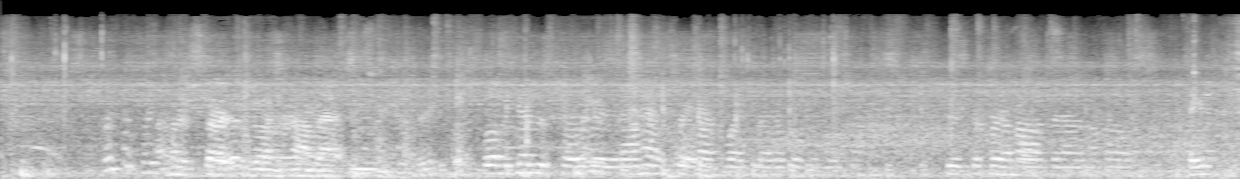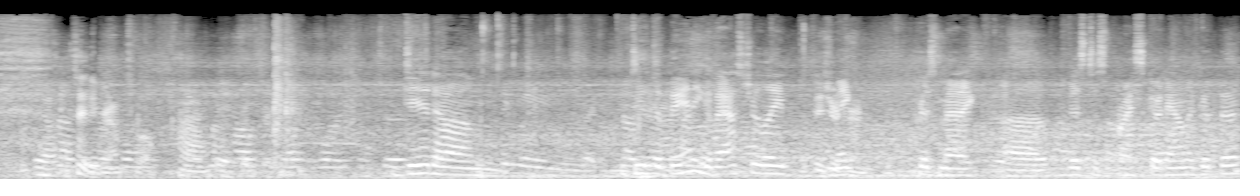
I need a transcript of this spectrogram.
I'm gonna start doing combat. Well, because it's COVID, and I have to have like medical conditions. Just to put a hot down in the house. I'll take the ground swell. Did um did the banning of Astrolabe It's your make turn. Prismatic uh, Vista's price go down a good bit?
